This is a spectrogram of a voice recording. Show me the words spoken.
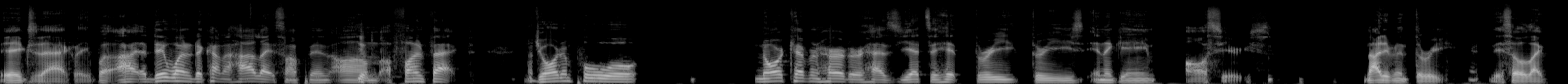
Exactly. But I, I did wanted to kind of highlight something. Um, a fun fact: Jordan Poole nor Kevin Huerter has yet to hit three threes in a game all series. Not even three. So like,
